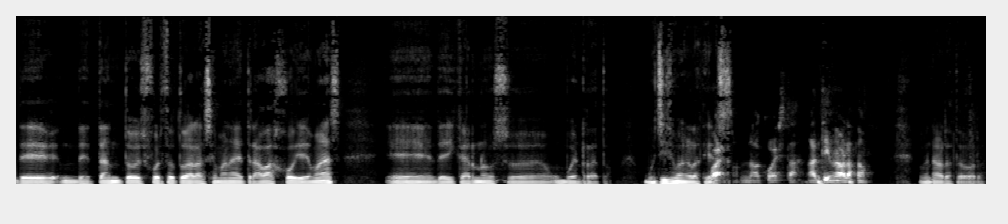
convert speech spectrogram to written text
de, de tanto esfuerzo toda la semana de trabajo y demás, eh, dedicarnos eh, un buen rato. Muchísimas gracias. Bueno, no cuesta. A ti un abrazo. Un abrazo, Goro.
